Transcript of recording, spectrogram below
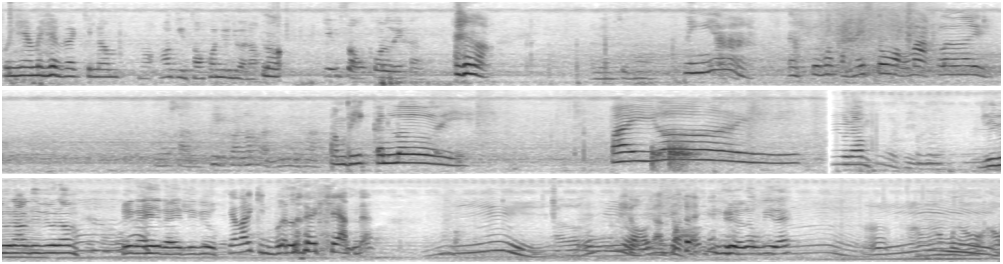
คุณแม่ไม่ได้ไปกินนมเนาะเขากินสองคนอยู่ๆเนาะเนาะกินสองคนเลยค่ะอันนี้ซุปห้องเนี่ยน้ำซุปก็ให้สวงมากเลยเนื้อสันพริกก็นอกสันนี่ค่ะทำพริกกันเลย ไปเลยรีวิวนำรีวิวนำรีวิวนำที่ไหนที่ไหนรีวิวอย่ามากินเบิร์ดเลยแขนนะอืมเหนียวเหนียวเหนือตรงพี่เลยเอามึงเอาเอา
